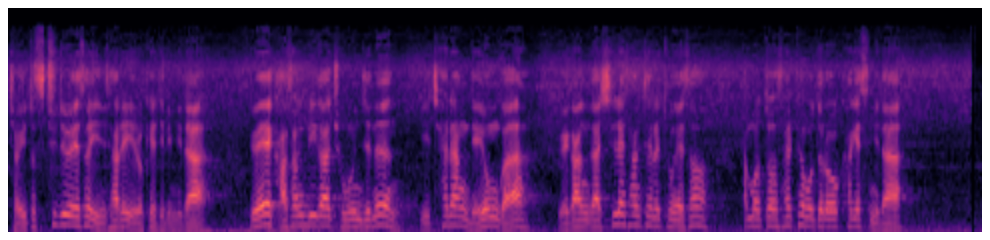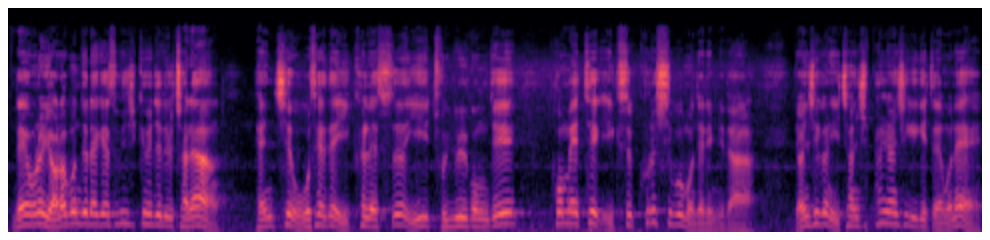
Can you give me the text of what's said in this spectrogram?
저희 또 스튜디오에서 인사를 이렇게 드립니다. 왜 가성비가 좋은지는 이 차량 내용과 외관과 실내 상태를 통해서 한번 또 살펴보도록 하겠습니다. 네, 오늘 여러분들에게 소개시켜 드릴 차량 벤츠 5세대 E클래스 E210D 포매틱 익스크루시브 모델입니다. 연식은 2018년식이기 때문에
